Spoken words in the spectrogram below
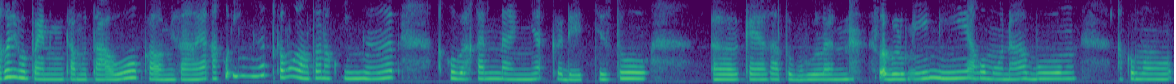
Aku cuma pengen kamu tahu kalau misalnya aku inget kamu ulang tahun aku inget. Aku bahkan nanya ke Decis tuh uh, kayak satu bulan sebelum ini aku mau nabung aku mau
